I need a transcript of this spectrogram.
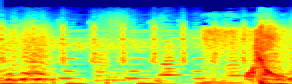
Thank Hey!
